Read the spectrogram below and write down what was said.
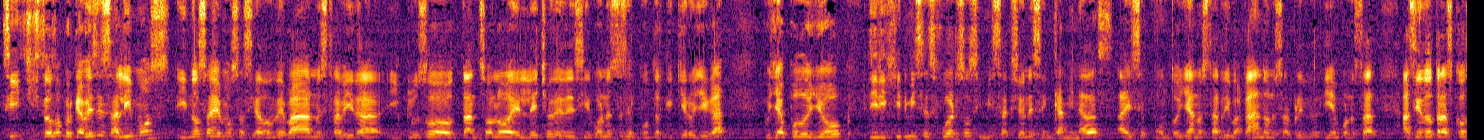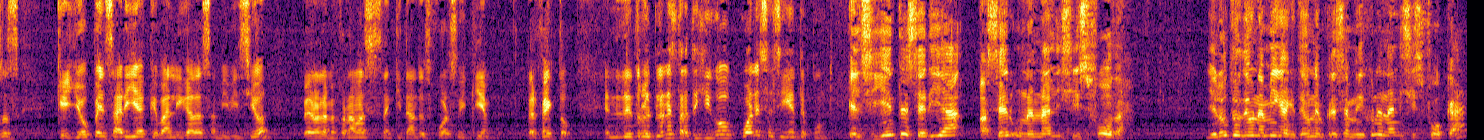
sí, chistoso porque a veces salimos y no sabemos hacia dónde va nuestra vida. Incluso tan solo el hecho de decir, bueno, este es el punto al que quiero llegar, pues ya puedo yo dirigir mis esfuerzos y mis acciones encaminadas a ese punto. Ya no estar divagando, no estar perdiendo tiempo, no estar haciendo otras cosas que yo pensaría que van ligadas a mi visión, pero a lo mejor nada más están quitando esfuerzo y tiempo. Perfecto. En- dentro del plan estratégico, ¿cuál es el siguiente punto? El siguiente sería hacer un análisis FODA. Y el otro día una amiga que tiene una empresa me dijo, ¿un análisis FOCA?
